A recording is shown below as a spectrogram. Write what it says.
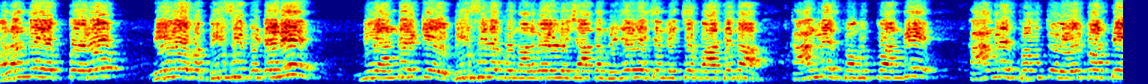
బలంగా చెప్పారు. నేను ఒక బీసీ బిడ్డని మీ అందరికి బీసీలకు నలభై రెండు శాతం రిజర్వేషన్లు ఇచ్చే బాధ్యత కాంగ్రెస్ ప్రభుత్వాన్ని కాంగ్రెస్ ప్రభుత్వం ఏర్పడితే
